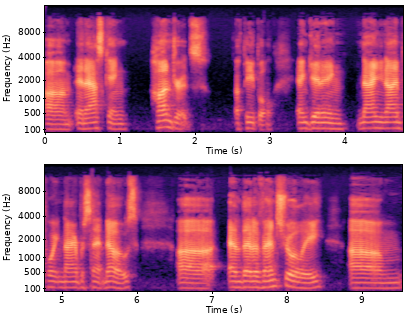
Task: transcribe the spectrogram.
um, and asking hundreds of people and getting 99.9% no's. Uh, and then eventually um,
